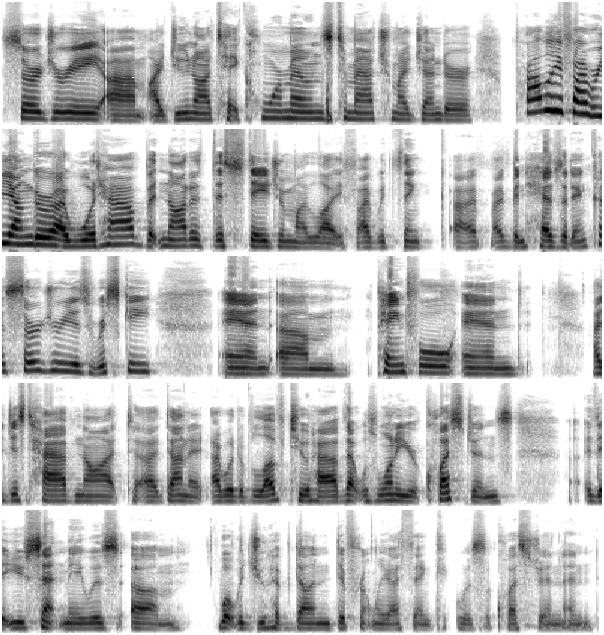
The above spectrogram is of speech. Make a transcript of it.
surgery. Um, I do not take hormones to match my gender. Probably if I were younger, I would have, but not at this stage in my life. I would think uh, I've been hesitant because surgery is risky and um, painful and I just have not uh, done it. I would have loved to have. That was one of your questions that you sent me was um, what would you have done differently i think was the question. And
